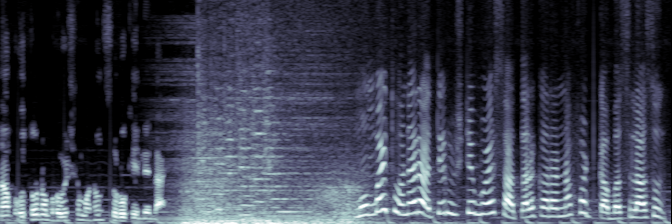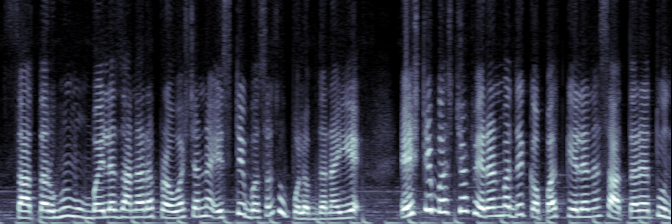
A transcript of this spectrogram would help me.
ना भूतो ना भविष्य म्हणून सुरू केलेला आहे. मुंबईत होणाऱ्या अतिवृष्टीमुळे सातारकरांना फटका बसला असून सातारहून मुंबईला जाणाऱ्या प्रवाशांना एस टी बसच उपलब्ध नाहीये. एस टी बसच्या फेऱ्यांमध्ये कपात केल्याने साताऱ्यातून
